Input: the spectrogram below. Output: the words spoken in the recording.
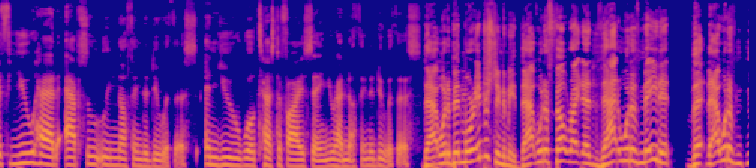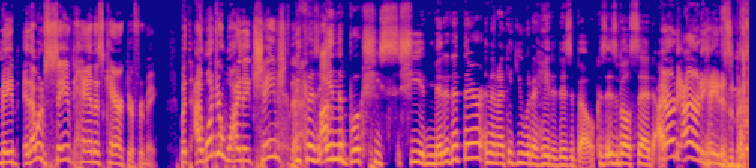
if you had absolutely nothing to do with this, and you will testify saying you had nothing to do with this. that would have been more interesting to me. That would have felt right, and that would have made it. That that would have made that would have saved Hannah's character for me. But I wonder why they changed that. Because in the book, she she admitted it there, and then I think you would have hated Isabel because Isabel said, I I, already I already hate Isabel.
